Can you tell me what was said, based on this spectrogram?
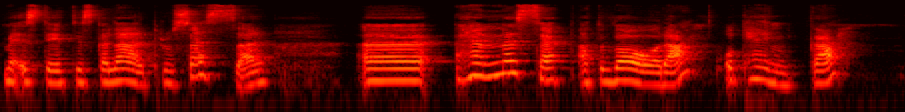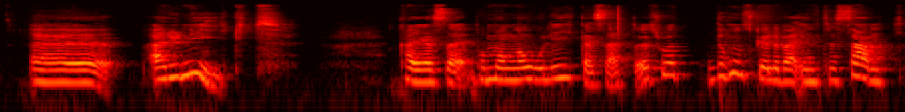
med estetiska lärprocesser. Eh, hennes sätt att vara och tänka eh, är unikt kan jag säga, på många olika sätt. Och jag tror att hon skulle vara intressant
